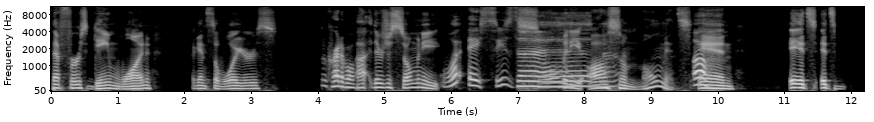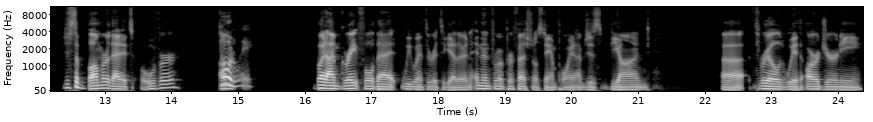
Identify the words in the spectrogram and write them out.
That first game one against the Warriors. Incredible. Uh, there's just so many what a season. so many awesome moments Oh. and it's it's just a bummer that it's over. Um, Totally. but i'm grateful that we went through it together. And, and then from a professional standpoint i'm just beyond uh thrilled with our journey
